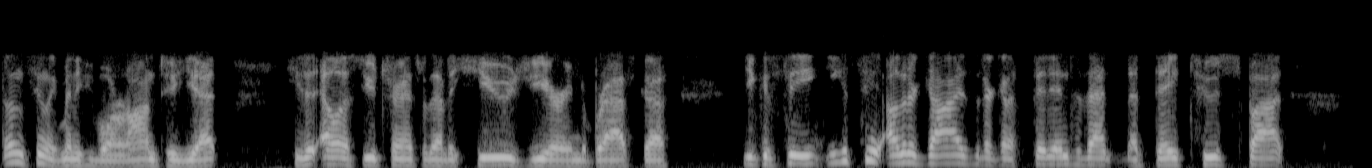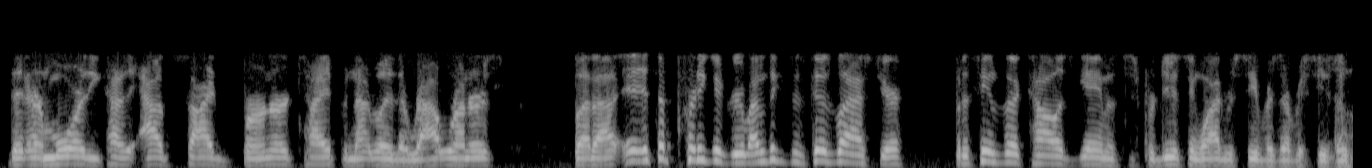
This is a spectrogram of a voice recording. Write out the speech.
Doesn't seem like many people are on to yet. He's an LSU transfer that had a huge year in Nebraska. You can see you can see other guys that are going to fit into that that day two spot that are more the kind of the outside burner type and not really the route runners. But uh, it's a pretty good group. I don't think it's as good as last year, but it seems like college game is just producing wide receivers every season.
